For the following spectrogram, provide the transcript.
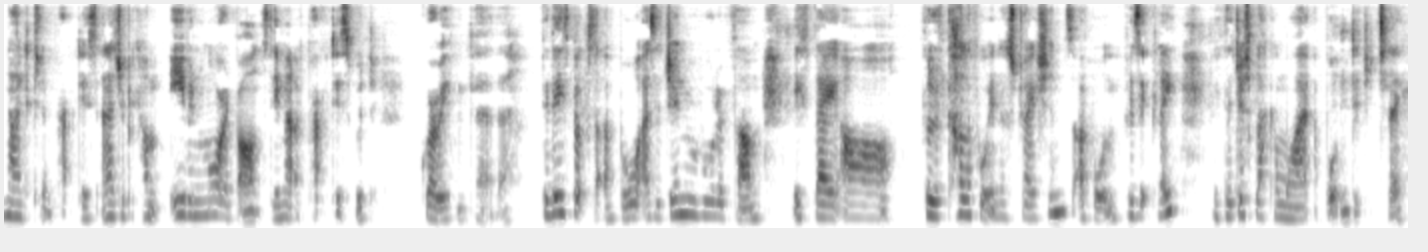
90% practice. And as you become even more advanced, the amount of practice would grow even further. For these books that I've bought, as a general rule of thumb, if they are full of colourful illustrations, I bought them physically. If they're just black and white, I bought them digitally.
